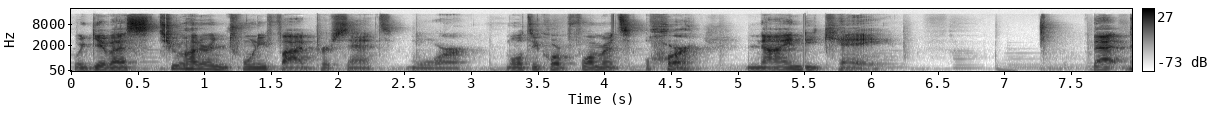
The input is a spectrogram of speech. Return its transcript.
would give us 225% more multi-core performance or 90K. That,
